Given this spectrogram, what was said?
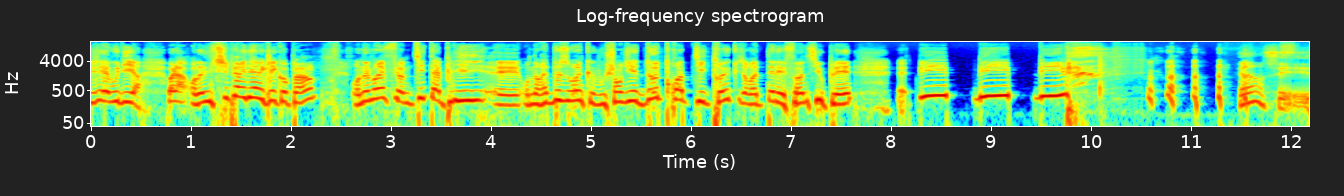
j'ai à vous dire. Voilà, on a une super idée avec les copains. On aimerait faire une petite appli et on aurait besoin que vous changiez deux, trois petits trucs sur votre téléphone, s'il vous plaît. Euh, Bip, bip, bip. Hein, c'est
